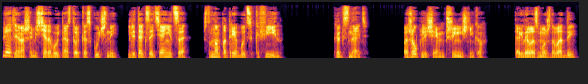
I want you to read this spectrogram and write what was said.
Вряд ли наша беседа будет настолько скучной или так затянется, что нам потребуется кофеин. Как знать. Пожал плечами Пшеничников. Тогда, возможно, воды?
